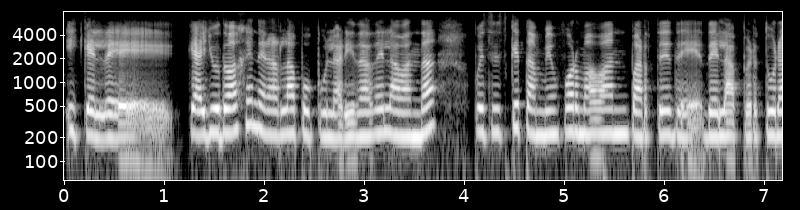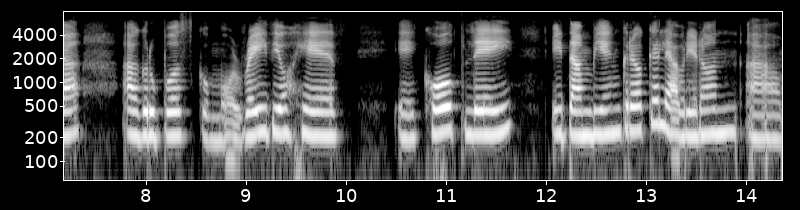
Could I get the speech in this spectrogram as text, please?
y que le que ayudó a generar la popularidad de la banda, pues es que también formaban parte de, de la apertura a grupos como Radiohead, eh, Coldplay y también creo que le abrieron a,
